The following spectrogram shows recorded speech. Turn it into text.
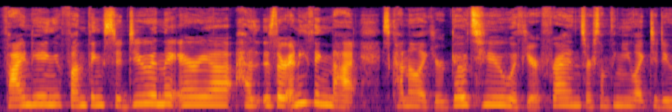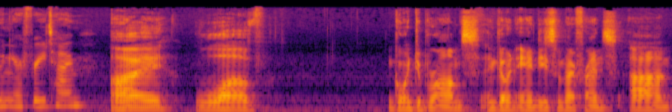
finding fun things to do in the area, has is there anything that is kind of like your go-to with your friends or something you like to do in your free time? I love going to Braum's and going to Andy's with my friends. Um,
